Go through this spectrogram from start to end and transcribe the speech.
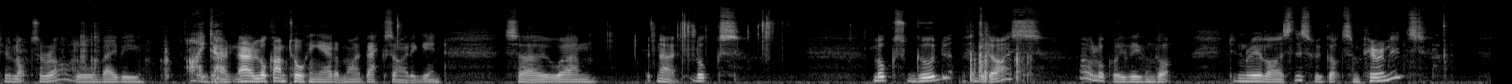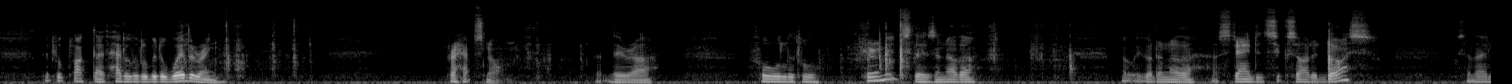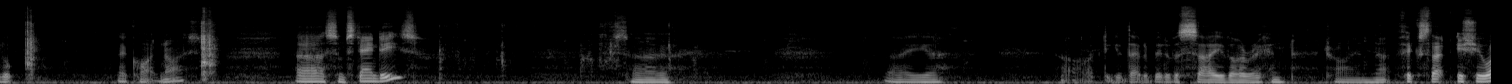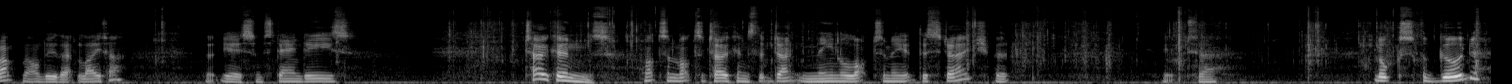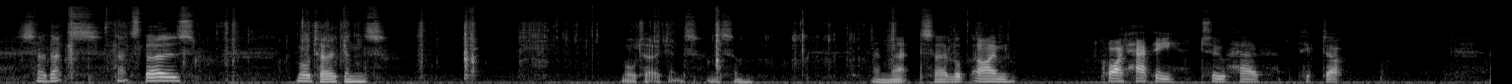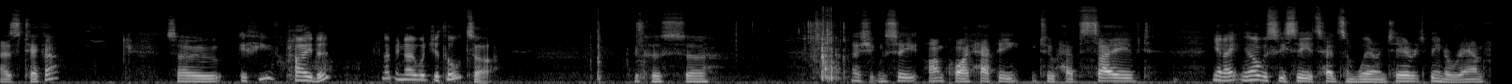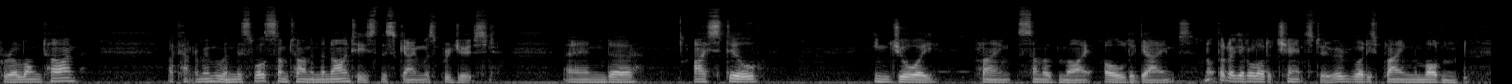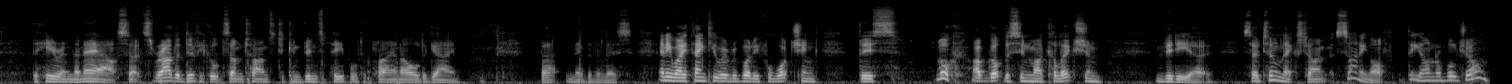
two lots are rolled, or maybe I don't know. Look, I'm talking out of my backside again. So, um, but no, looks looks good for the dice. Oh, look, we've even got. Didn't realise this. We've got some pyramids that look like they've had a little bit of weathering. Perhaps not. But there are four little pyramids. There's another. Oh, we've got another a standard six-sided dice. So they look, they're quite nice. Uh, some standees. So I, uh, I'll have to give that a bit of a save, I reckon. try and uh, fix that issue up. I'll do that later. But yeah, some standees. Tokens. Lots and lots of tokens that don't mean a lot to me at this stage, but it uh, looks good. So that's that's those. More tokens. More tokens and some and that. So look, I'm quite happy to have picked up Azteca. So if you've played it, let me know what your thoughts are. Because uh, as you can see, I'm quite happy to have saved. You know, you obviously see it's had some wear and tear. It's been around for a long time. I can't remember when this was. Sometime in the 90s this game was produced. And uh, I still enjoy playing some of my older games. Not that I get a lot of chance to. Everybody's playing the modern, the here and the now, so it's rather difficult sometimes to convince people to play an older game. But nevertheless. Anyway, thank you everybody for watching this. Look, I've got this in my collection video. So till next time, signing off, the Honourable John.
